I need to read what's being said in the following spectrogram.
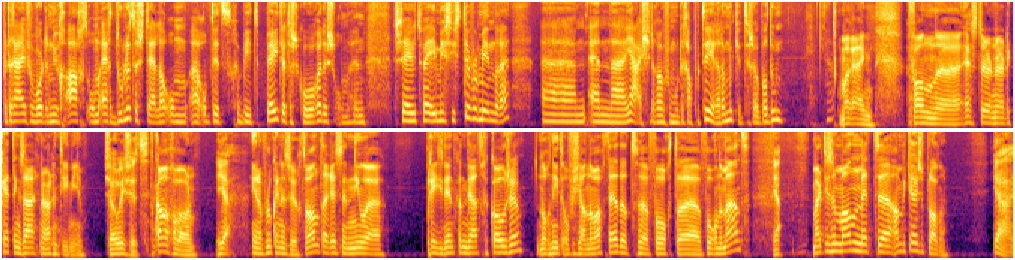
Bedrijven worden nu geacht om echt doelen te stellen om uh, op dit gebied beter te scoren. Dus om hun CO2-emissies te verminderen. en ja, als je erover moet rapporteren, dan moet je het dus ook wel doen. Ja. Marijn, van Esther naar de kettingzaag naar Argentinië. Zo is het. Kan gewoon. Ja. In een vloek en een zucht. Want er is een nieuwe presidentkandidaat gekozen. Nog niet officieel aan de macht, hè? dat uh, volgt uh, volgende maand. Ja. Maar het is een man met uh, ambitieuze plannen. Ja,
